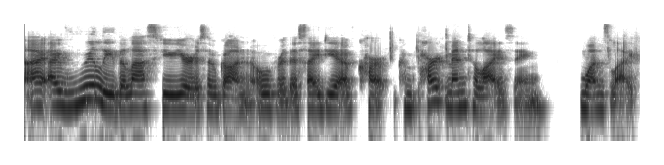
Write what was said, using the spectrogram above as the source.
I, I, really, the last few years, have gotten over this idea of car- compartmentalizing one's life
